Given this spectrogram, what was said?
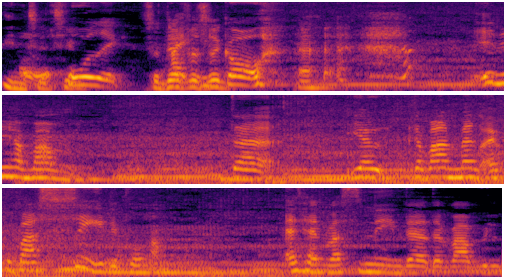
initiativ. Overhovedet ikke. Så derfor Ej, så- i går, Ja. inde i hammammen, der, jeg, der var en mand, og jeg kunne bare se det på ham. At han var sådan en der, der bare ville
